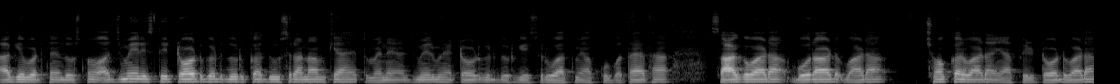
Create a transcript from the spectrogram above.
आगे बढ़ते हैं दोस्तों, अजमेर स्थित टॉडगढ़ दुर्ग का दूसरा नाम क्या है? तो मैंने अजमेर में है, टॉडगढ़ दुर्ग की शुरुआत में आपको बताया था। सागवाड़ा, बोराडवाड़ा, छौकरवाड़ा या फिर टोडवाड़ा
